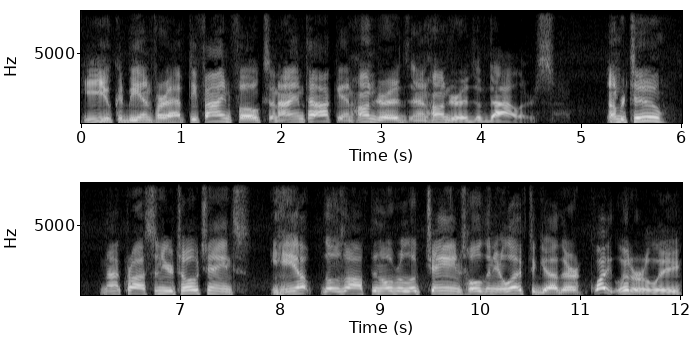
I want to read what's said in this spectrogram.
You could be in for a hefty fine, folks, and I am talking hundreds and hundreds of dollars. Number two, not crossing your tow chains. Yep, those often overlooked chains holding your life together, quite literally,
